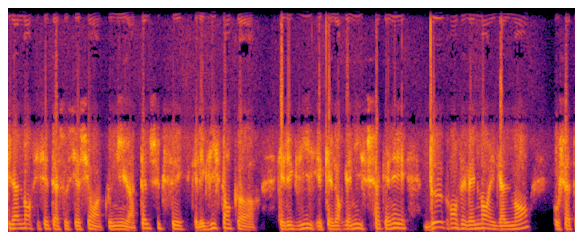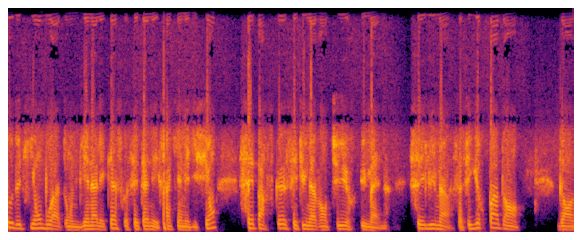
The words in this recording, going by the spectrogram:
finalement, si cette association a connu un tel succès, qu'elle existe encore, qu'elle existe et qu'elle organise chaque année deux grands événements également au château de Thionbois, dont le Biennale équestre cette année, cinquième édition, c'est parce que c'est une aventure humaine. C'est l'humain. Ça figure pas dans dans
